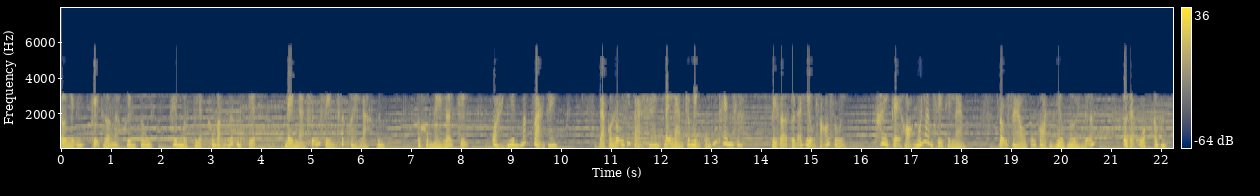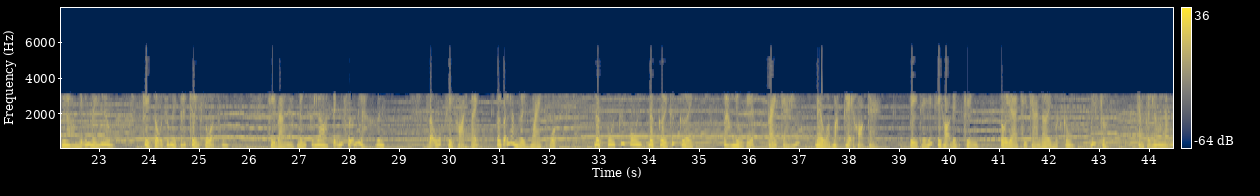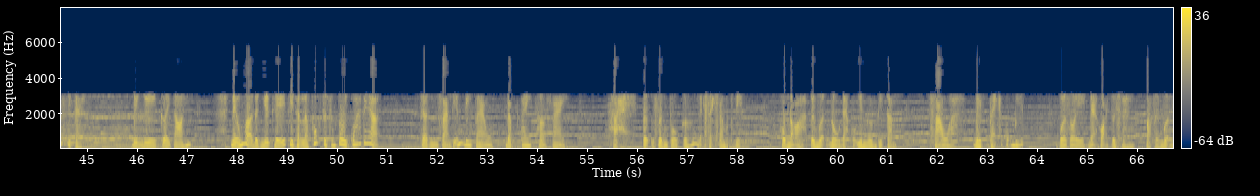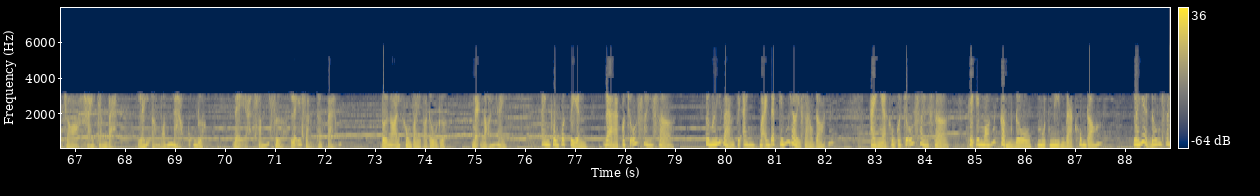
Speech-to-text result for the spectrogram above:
Tôi nghĩ chị thường khuyên tôi thêm một việc không bằng bớt một việc, nên là giữ gìn sức khỏe là hơn. Tôi không nghe lời chị, quả nhiên mắc vạ ngay đã có lỗi với bà hai lại làm cho mình ốm thêm ra. Bây giờ tôi đã hiểu rõ rồi, thay kệ họ muốn làm gì thì làm, dẫu sao cũng còn nhiều người nữa. Tôi đã uổng công lo nghĩ mấy lâu, chỉ tổ cho người ta chửi rủa thôi. Chỉ bằng mình cứ lo tĩnh dưỡng là hơn. Dẫu khi khỏi bệnh, tôi vẫn là người ngoài cuộc. Được vui cứ vui, được cười cứ cười. Bao nhiêu việc phải trái đều mặc kệ họ cả. Vì thế khi họ đến trình, tôi à, chỉ trả lời một câu, biết rồi, chẳng phải lo lắng gì cả. Bình Nhi cười nói, nếu mở được như thế thì thật là phúc cho chúng tôi quá đấy ạ. Trần Phản Liễn đi vào, đập tay thở dài. Hài, tự dừng vô cớ lại xảy ra một việc. Hôm nọ tôi mượn đồ đạc của Yên Ương đi cầm. Sao à, bên mẹ cũng biết. Vừa rồi mẹ gọi tôi sang, bà phải mượn cho 200 bạc lấy ở món nào cũng được, để sắm sửa lễ rằm tháng 8. Tôi nói không vay vào đâu được, mẹ nói ngay, anh không có tiền, đã có chỗ xoay sở. Tôi mới bàn với anh mà anh đã kiếm lời rào đón. Anh à không có chỗ xoay sở, thì cái món cầm đồ một nghìn bạc hôm đó, lấy ở đâu ra?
